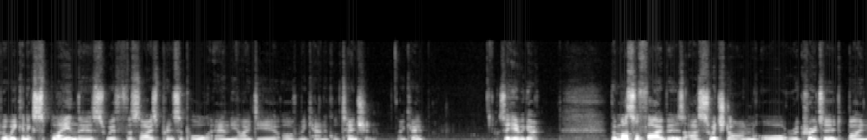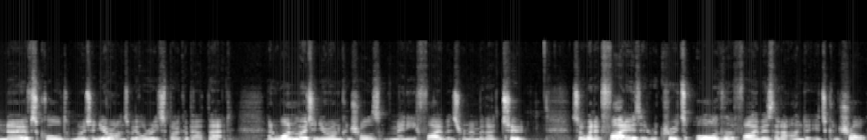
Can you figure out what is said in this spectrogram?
But we can explain this with the size principle and the idea of mechanical tension. Okay? So here we go. The muscle fibers are switched on or recruited by nerves called motor neurons. We already spoke about that. And one motor neuron controls many fibers. Remember that too. So when it fires, it recruits all of the fibers that are under its control.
